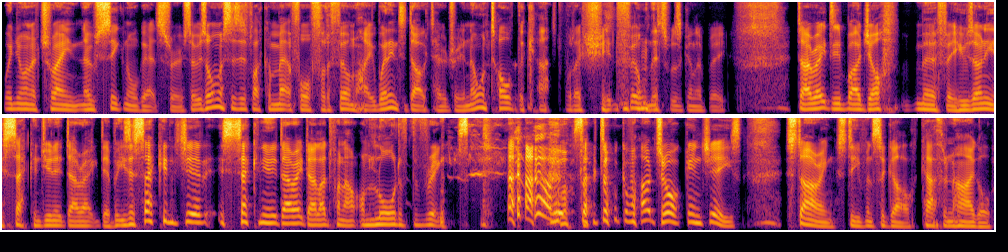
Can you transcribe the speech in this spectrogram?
when you're on a train, no signal gets through. So it's almost as if like a metaphor for the film. Like it went into Dark Territory and no one told the cast what a shit film this was going to be. Directed by Geoff Murphy, who's only a second unit director, but he's a second second unit director. I'd like to point out on Lord of the Rings. so talk about chalk and cheese. Starring Steven Seagal, Katherine Heigl,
